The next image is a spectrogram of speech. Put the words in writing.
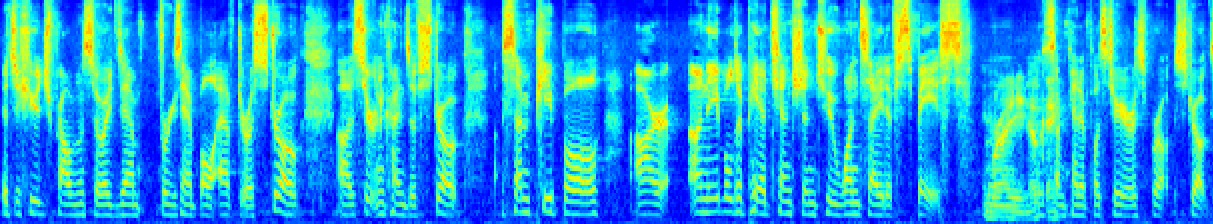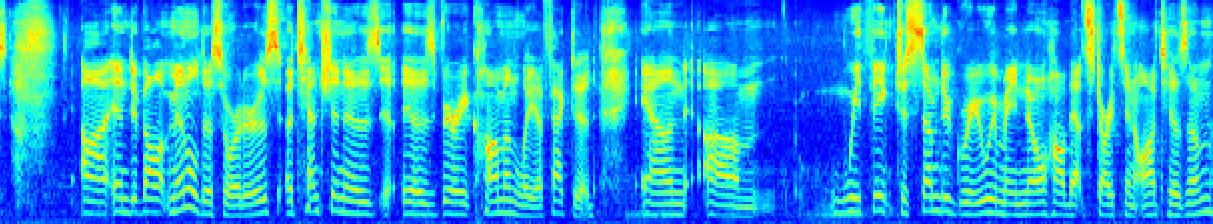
it's a huge problem. So, exam- for example, after a stroke, uh, certain kinds of stroke, some people are unable to pay attention to one side of space. Right. Okay. Some kind of posterior spro- strokes. Uh, in developmental disorders, attention is is very commonly affected, and um, we think to some degree we may know how that starts in autism.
